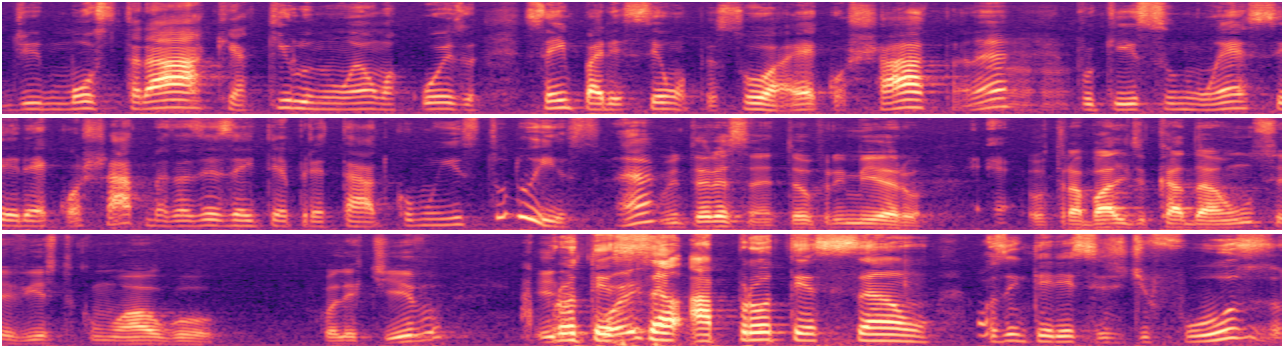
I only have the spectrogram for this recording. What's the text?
de mostrar que aquilo não é uma coisa sem parecer uma pessoa eco-chata, né, uhum. porque isso não é ser eco-chato, mas às vezes é interpretado como isso, tudo isso. Né? Muito interessante. Então, primeiro, é. o trabalho de cada um ser visto como algo coletivo. A proteção, depois... a proteção aos interesses difusos,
